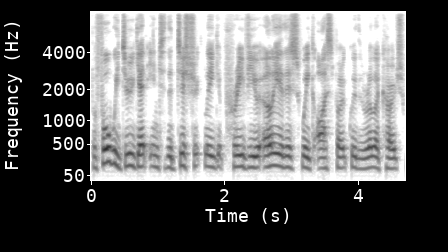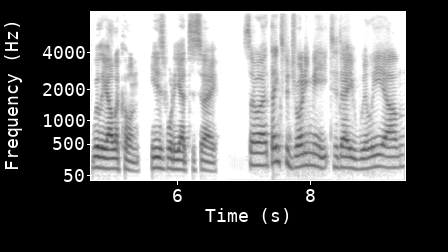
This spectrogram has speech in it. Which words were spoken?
Before we do get into the District League preview, earlier this week I spoke with Rilla coach Willie Alarcon. Here's what he had to say. So, uh, thanks for joining me today, Willie. Um,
